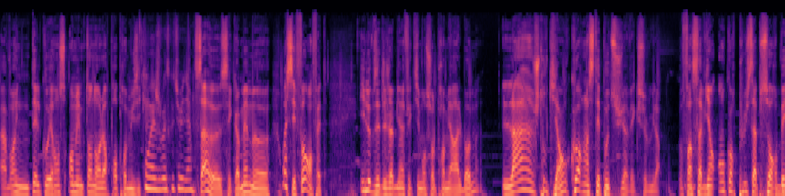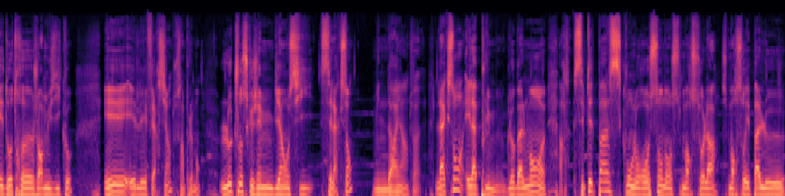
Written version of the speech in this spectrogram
à avoir une telle cohérence en même temps dans leur propre musique. Ouais, je vois ce que tu veux dire. Ça, euh, c'est quand même. euh, Ouais, c'est fort en fait. Il le faisait déjà bien effectivement sur le premier album. Là, je trouve qu'il y a encore un step au-dessus avec celui-là. Enfin, ça vient encore plus absorber d'autres genres musicaux et, et les faire siens, tout simplement. L'autre chose que j'aime bien aussi, c'est l'accent. Mine de rien, tu vois. L'accent et la plume, globalement, euh, c'est peut-être pas ce qu'on le ressent dans ce morceau-là. Ce morceau est pas le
